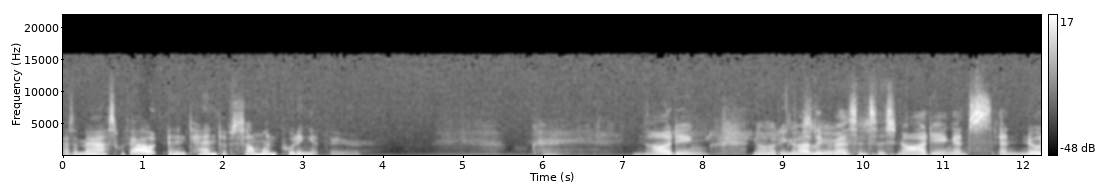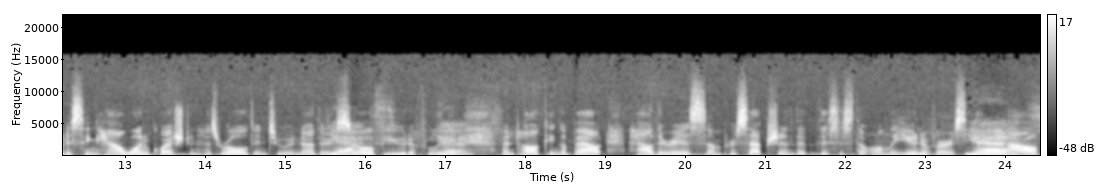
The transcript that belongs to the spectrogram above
as a mass without an intent of someone putting it there. Okay. Nodding. Nodding Godly upstairs. presence is nodding and and noticing how one question has rolled into another so beautifully. Yes. And talking about how there is some perception that this is the only universe Yes. and how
